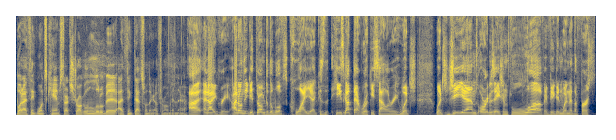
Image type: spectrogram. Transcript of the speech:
but I think once Cam starts struggling a little bit, I think that's when they're going to throw him in there. I, and I agree. I don't think you throw him to the Wolves quite yet because he's got that rookie salary, which which GMs organizations love if you can win at the first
